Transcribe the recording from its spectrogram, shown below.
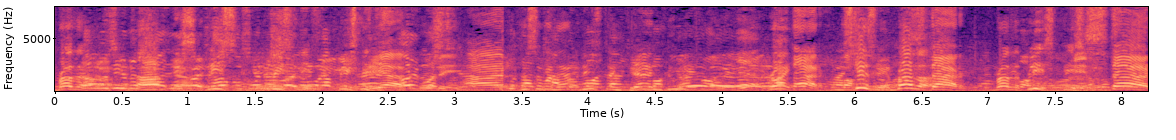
brother. No one's gonna Uh, say please, this. please, No one's please, gonna please, say please, this. please. Yeah, Nobody. and Put someone there, please, thank you. Yeah. Right, excuse me, brother. Star. Brother, please, please. Star.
